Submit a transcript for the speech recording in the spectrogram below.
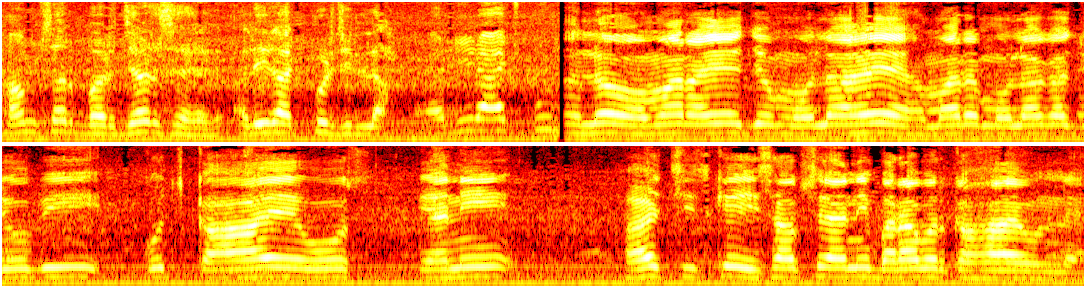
हम सर बर्जर से है अलीराजपुर जिला। अलीराजपुर। हेलो हमारा ये जो मौला है हमारे मौला का जो भी कुछ कहा है वो यानी हर चीज़ के हिसाब से यानी बराबर कहा है उनने।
